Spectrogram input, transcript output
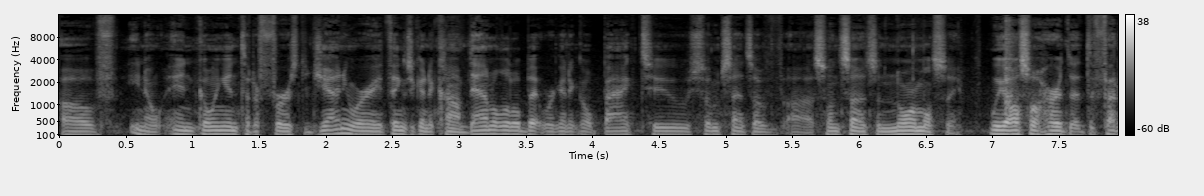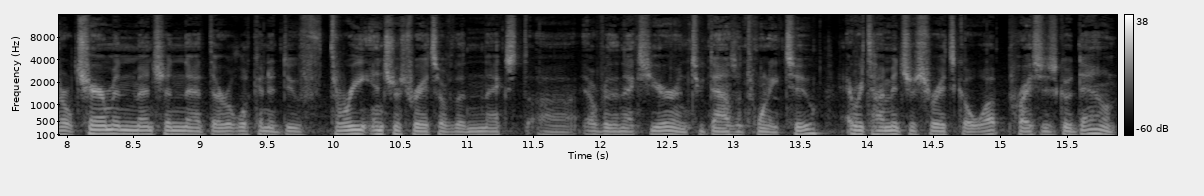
of, you know, and going into the 1st of January, things are going to calm down a little bit. We're going to go back to some sense of uh, some sense of normalcy. We also heard that the federal chairman mentioned that they're looking to do three interest rates over the next uh, over the next year in 2022. Every time interest rates go up, prices go down.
